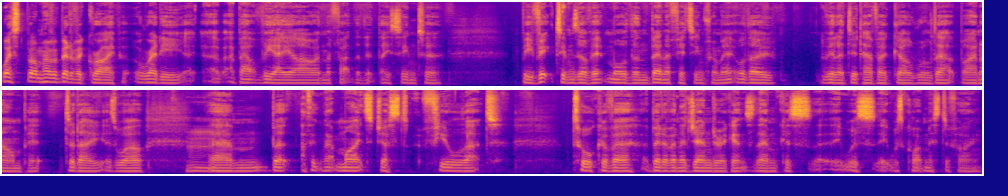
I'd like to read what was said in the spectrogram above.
West Brom have a bit of a gripe already uh, about VAR and the fact that they seem to be victims of it more than benefiting from it. Although Villa did have a goal ruled out by an armpit today as well. Um, but I think that might just fuel that talk of a, a bit of an agenda against them because it was it was quite mystifying.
